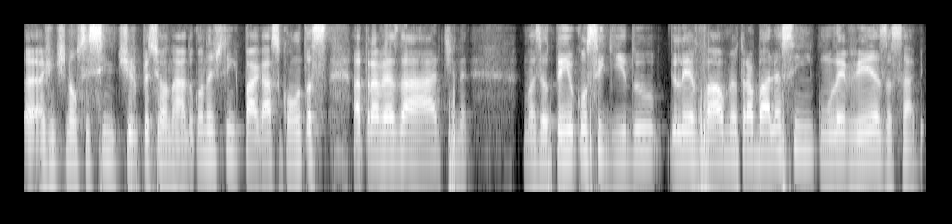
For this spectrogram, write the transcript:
a gente não se sentir pressionado quando a gente tem que pagar as contas através da arte, né? Mas eu tenho conseguido levar o meu trabalho assim, com leveza, sabe?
